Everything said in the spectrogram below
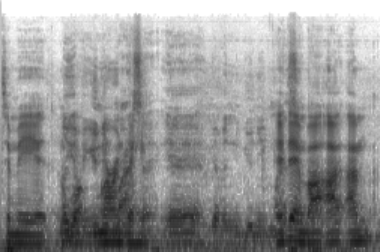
to me it No, have a learned mindset. behavior. Yeah, yeah. You have a unique mindset. It didn't, but I, I'm.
